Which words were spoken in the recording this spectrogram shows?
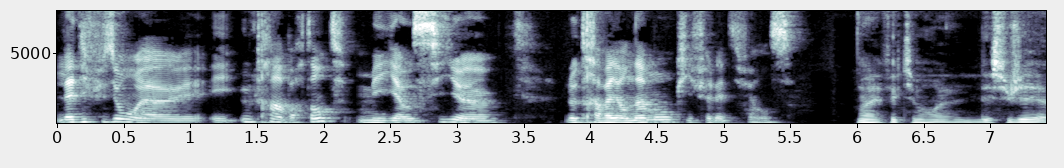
la diffusion euh, est ultra importante, mais il y a aussi euh, le travail en amont qui fait la différence. Ouais, effectivement, des sujets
